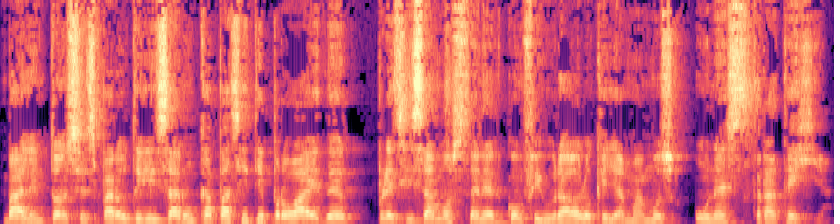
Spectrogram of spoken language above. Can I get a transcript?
Vale, entonces, para utilizar un Capacity Provider precisamos tener configurado lo que llamamos una estrategia.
